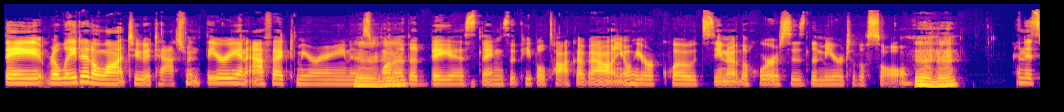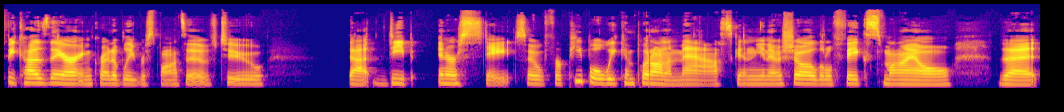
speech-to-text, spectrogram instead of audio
they related a lot to attachment theory and affect mirroring is one Mhm. of the biggest things that people talk about. You'll hear quotes, you know, the horse is the mirror to the soul. Mm-hmm. And it's because they are incredibly responsive to that deep inner state. So for people, we can put on a mask and, you know, show a little fake smile that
